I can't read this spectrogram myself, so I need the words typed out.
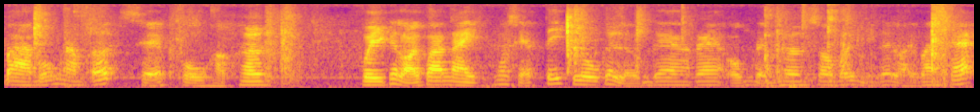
345S sẽ phù hợp hơn. Vì cái loại van này nó sẽ tiết lưu cái lượng ga ra ổn định hơn so với những cái loại van khác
